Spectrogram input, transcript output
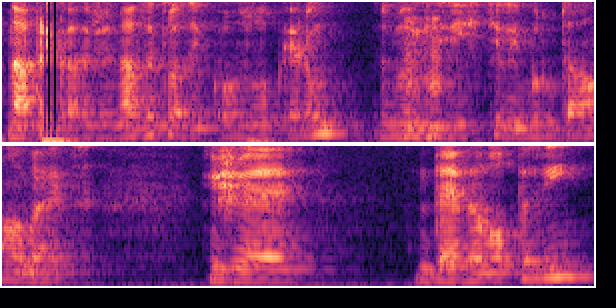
Napríklad, že na základe Kozlookeru sme mm-hmm. zistili brutálnu vec, že developeri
